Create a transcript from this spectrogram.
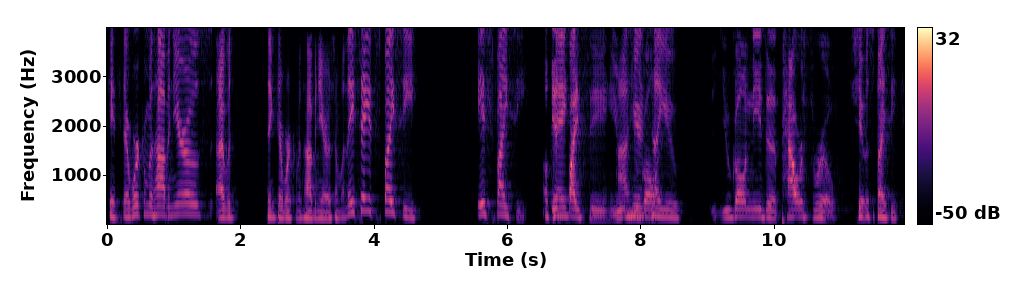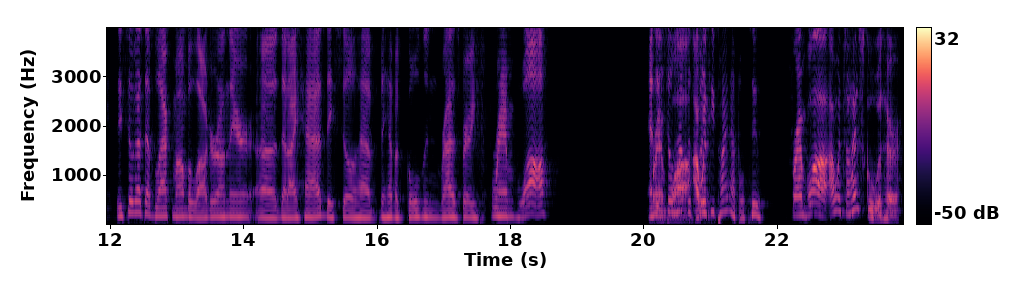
if they're working with habaneros, I would think they're working with habaneros. And when they say it's spicy, it's spicy. Okay, it's spicy. You, I'm here you to tell you, you gonna need to power through. shit was spicy. They still got that black mamba lager on there uh, that I had. They still have they have a golden raspberry framboise. And they still have the Framboise. I went- spicy pineapple too. Framboise. I went to high school with her.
